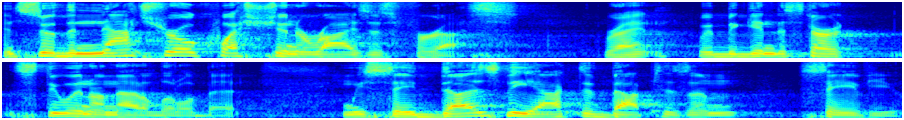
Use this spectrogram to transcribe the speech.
And so the natural question arises for us, right? We begin to start stewing on that a little bit. And we say, Does the act of baptism save you?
